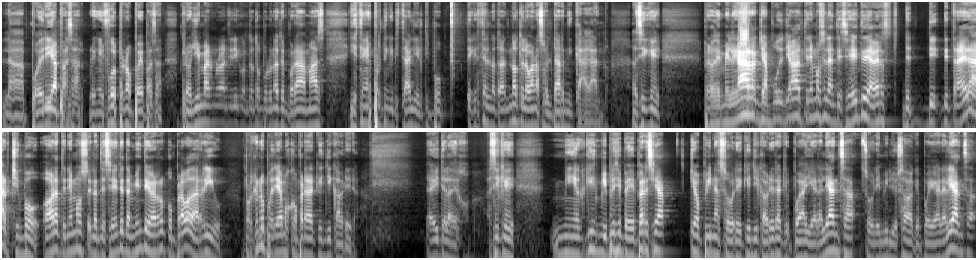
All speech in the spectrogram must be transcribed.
la podría pasar. En el fútbol pero no puede pasar. Pero Jimar Lora tiene contrato por una temporada más y está en Sporting Cristal y el tipo de Cristal no te lo van a soltar ni cagando. Así que pero de Melgar ya, ya tenemos el antecedente de haber de, traer a Archimbo. Ahora tenemos el antecedente también de haberlo comprado a Darrío. ¿Por qué no podríamos comprar a Kenji Cabrera? Ahí te la dejo. Así que mi, mi príncipe de Persia, ¿qué opinas sobre Kenji Cabrera que pueda llegar a Alianza? Sobre Emilio Saba que puede llegar a Alianza.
